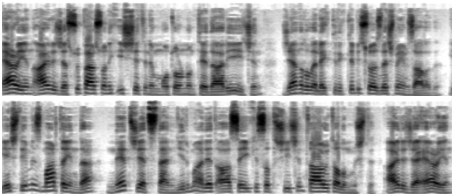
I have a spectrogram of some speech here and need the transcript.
Ariane ayrıca süpersonik işjetinin motorunun tedariği için General Electric'le bir sözleşme imzaladı. Geçtiğimiz Mart ayında NetJets'ten 20 adet AS-2 satışı için taahhüt alınmıştı. Ayrıca Ariane,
